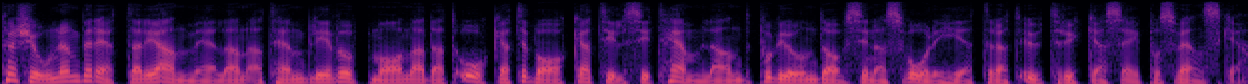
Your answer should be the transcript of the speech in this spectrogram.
Personen berättar i anmälan att hen blev uppmanad att åka tillbaka till sitt hemland på grund av sina svårigheter att uttrycka sig på svenska.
